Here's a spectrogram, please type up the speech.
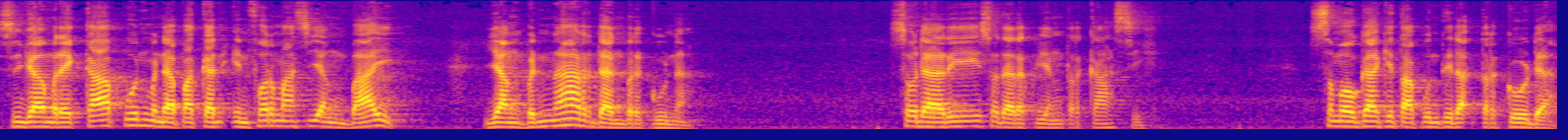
sehingga mereka pun mendapatkan informasi yang baik, yang benar, dan berguna. Saudari-saudaraku yang terkasih, semoga kita pun tidak tergoda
